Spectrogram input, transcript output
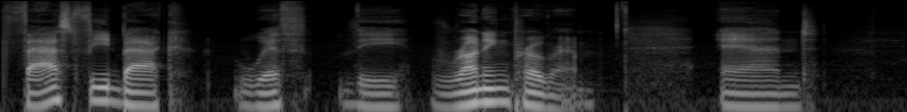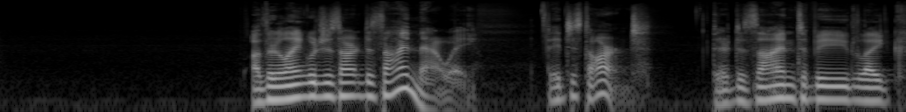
fast feedback with the running program. And other languages aren't designed that way. They just aren't. They're designed to be like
